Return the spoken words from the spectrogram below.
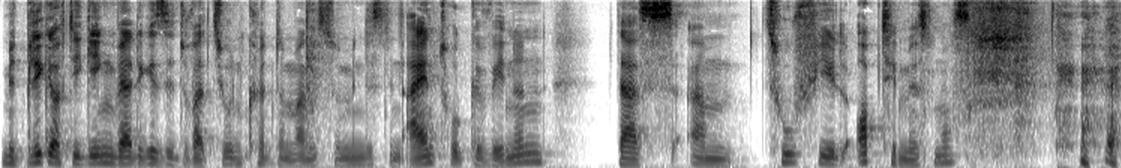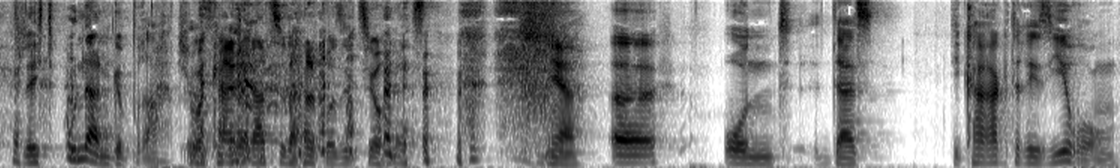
Mit Blick auf die gegenwärtige Situation könnte man zumindest den Eindruck gewinnen, dass ähm, zu viel Optimismus vielleicht unangebracht Schon mal ist. keine rationale Position ist. ja. Äh, und dass die Charakterisierung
